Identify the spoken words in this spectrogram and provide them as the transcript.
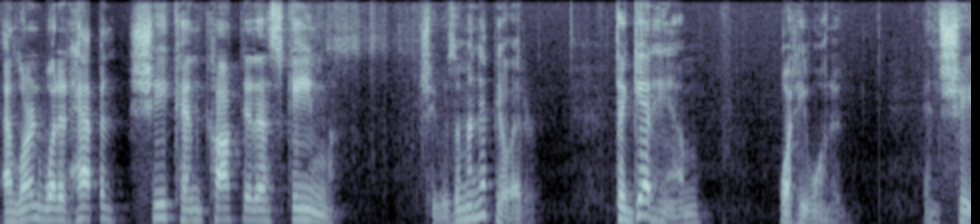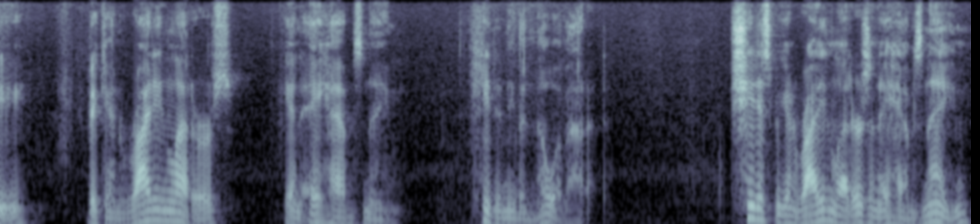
and learned what had happened, she concocted a scheme. She was a manipulator to get him what he wanted. And she began writing letters in Ahab's name. He didn't even know about it. She just began writing letters in Ahab's name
